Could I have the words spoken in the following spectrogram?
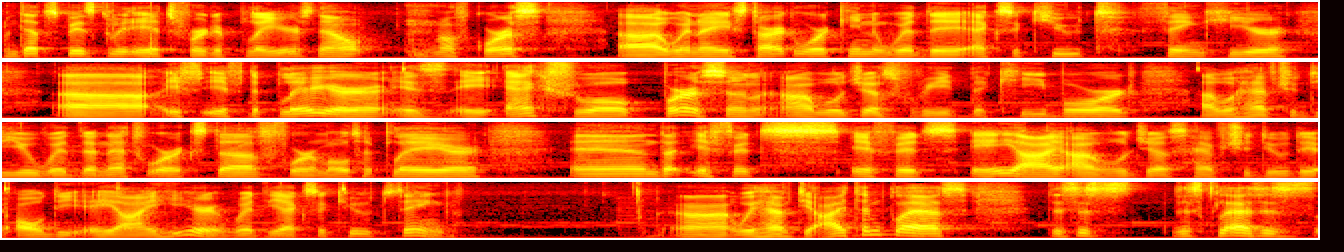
And that's basically it for the players. Now of course uh, when I start working with the execute thing here uh, if, if the player is a actual person, I will just read the keyboard. I will have to deal with the network stuff for multiplayer. And if it's if it's AI, I will just have to do the all the AI here with the execute thing. Uh, we have the item class. This is this class is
